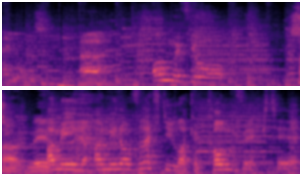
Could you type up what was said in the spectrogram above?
Anyways, uh, on with your. Oh, move. I mean, I mean, I've left you like a convict here.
